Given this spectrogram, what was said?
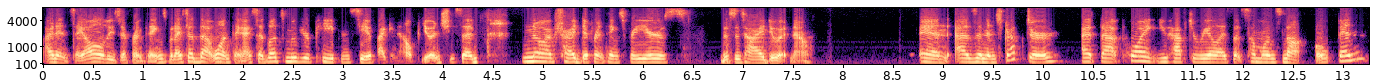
I didn't say all of these different things, but I said that one thing. I said, let's move your peep and see if I can help you. And she said, no, I've tried different things for years. This is how I do it now. And as an instructor, at that point, you have to realize that someone's not open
